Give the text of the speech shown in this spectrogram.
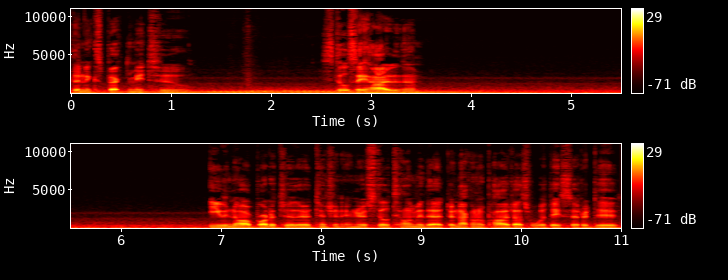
then expect me to still say hi to them. Even though I brought it to their attention and they're still telling me that they're not going to apologize for what they said or did.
